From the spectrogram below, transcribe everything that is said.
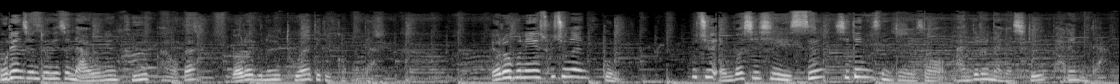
오랜 전통에서 나오는 교육 파워가 여러분을 도와드릴 겁니다. 여러분의 소중한 꿈, 호주 엠버시 CS 시드니 센터에서 만들어 나가시길 바랍니다.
